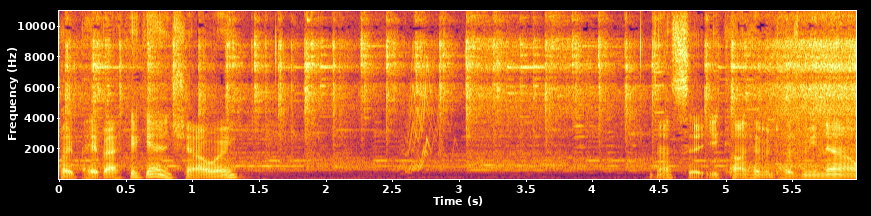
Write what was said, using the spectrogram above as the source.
Try payback again, shall we? That's it, you can't hypnotize me now.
